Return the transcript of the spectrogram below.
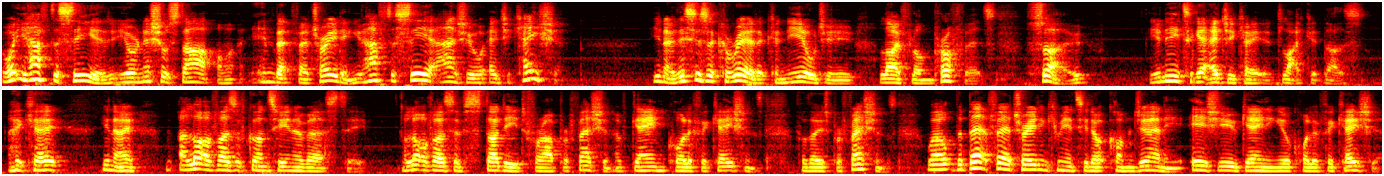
What you have to see is your initial start in Betfair trading, you have to see it as your education. You know, this is a career that can yield you lifelong profits. So, you need to get educated like it does. Okay? You know, a lot of us have gone to university a lot of us have studied for our profession, have gained qualifications for those professions. Well, the betfairtradingcommunity.com journey is you gaining your qualification.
